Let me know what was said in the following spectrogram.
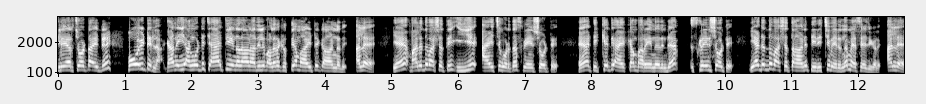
ക്ലിയർ ഷോട്ട് ആയിട്ട് പോയിട്ടില്ല. കാരണം ഈ അങ്ങോട്ട് ചാറ്റ് ചെയ്യുന്നതാണ് അതിൽ വളരെ കൃത്യമായിട്ട് കാണുന്നത്. അല്ലേ? ഏ വലതുവശത്ത് ഈ അയച്ചു കൊടുത്ത സ്ക്രീൻഷോട്ട് ഏ ടിക്കറ്റ് അയക്കാൻ പറയുന്നതിന്റെ സ്ക്രീൻഷോട്ട് ഇടത് വശത്താണ് തിരിച്ചു വരുന്ന മെസ്സേജുകൾ അല്ലേ?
